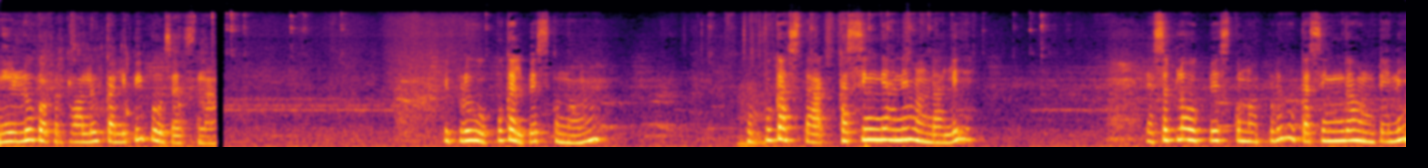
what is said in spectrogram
నీళ్ళు కొబ్బరి పాలు కలిపి పోసేస్తున్నాను. ఇప్పుడు ఉప్పు కలిపేసుకున్నాము ఉప్పు కాస్త కసింగానే ఉండాలి. ఎసట్లో ఉప్పు వేసుకున్నప్పుడు కసింగా ఉంటేనే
